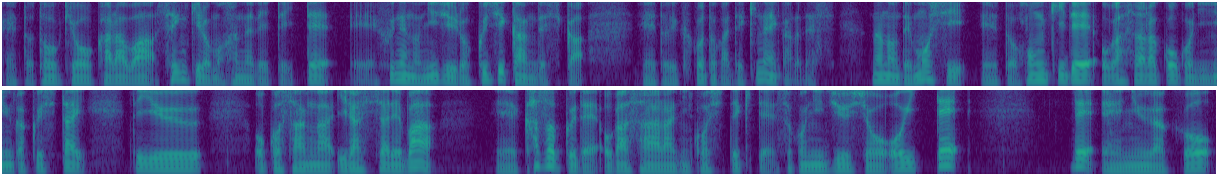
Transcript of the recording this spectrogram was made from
えー、と東京からは1,000キロも離れていて、えー船の26時間でしか、えー、と行くことができないからです。なのでもし、えー、と本気で小笠原高校に入学したいっていうお子さんがいらっしゃれば、えー家族で小笠原に越してきてそこに住所を置いてで、えー入学を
